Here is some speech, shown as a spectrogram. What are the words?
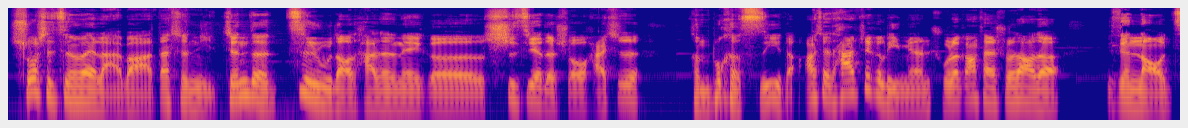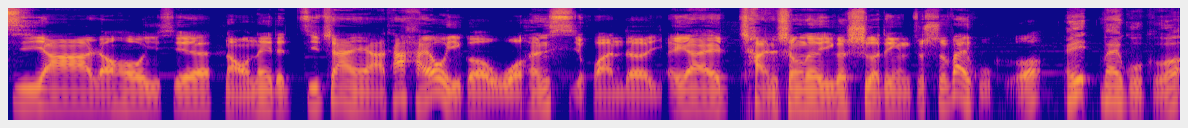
说是近未来吧，但是你真的进入到它的那个世界的时候，还是很不可思议的。而且它这个里面除了刚才说到的。一些脑机呀，然后一些脑内的基站呀，它还有一个我很喜欢的 AI 产生的一个设定，就是外骨骼。哎，外骨骼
